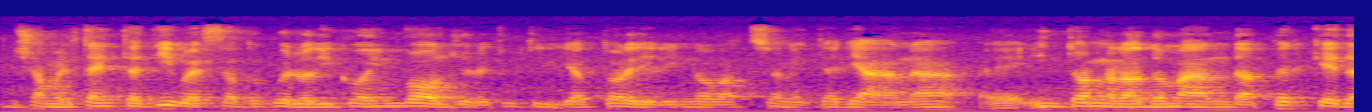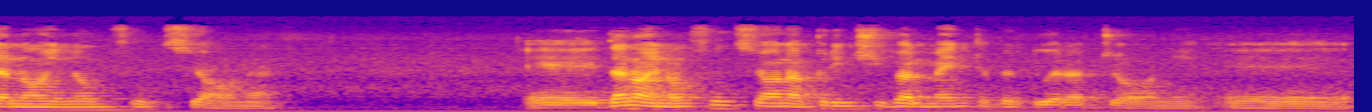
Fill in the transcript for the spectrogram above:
diciamo, il tentativo è stato quello di coinvolgere tutti gli attori dell'innovazione italiana eh, intorno alla domanda perché da noi non funziona. E da noi non funziona principalmente per due ragioni. Eh,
